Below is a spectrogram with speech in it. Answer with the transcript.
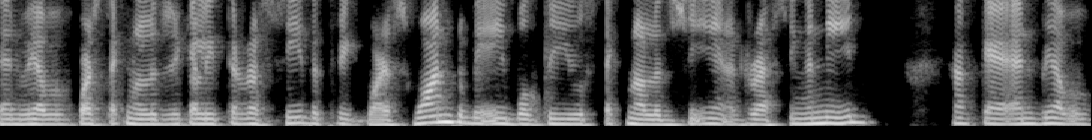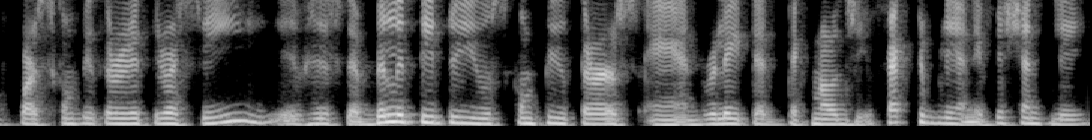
Then we have, of course, technological literacy that requires one to be able to use technology in addressing a need. Okay, and we have, of course, computer literacy, which is the ability to use computers and related technology effectively and efficiently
